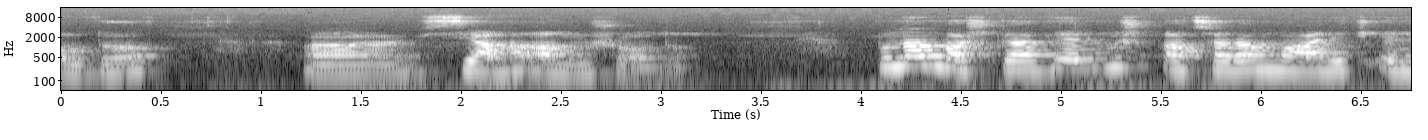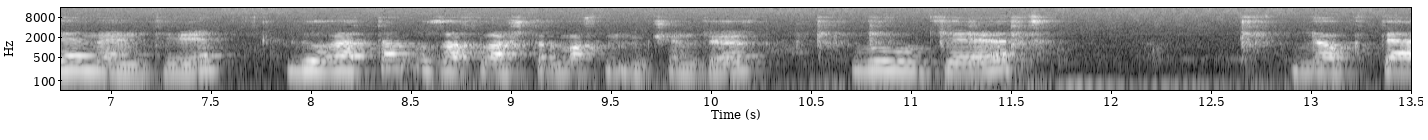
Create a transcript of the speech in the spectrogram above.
olduq? Ə, siyahı almış olduq. Bundan başqa verilmiş açara malik elementi lüğətdən uzaqlaşdırmaq mümkündür. Luget nöqtə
